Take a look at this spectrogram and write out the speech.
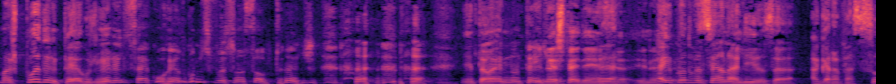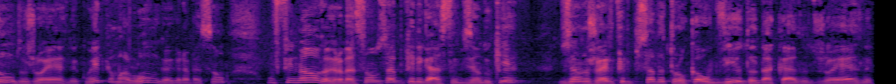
mas quando ele pega o dinheiro, ele sai correndo como se fosse um assaltante. então ele não tem. Inexperiência, é. inexperiência. Aí quando você analisa a gravação do Joesley com ele, que é uma longa gravação, o final da gravação, sabe o que ele gasta dizendo o quê? Dizendo ao Joesley que ele precisava trocar o vidro da casa do Joesley,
